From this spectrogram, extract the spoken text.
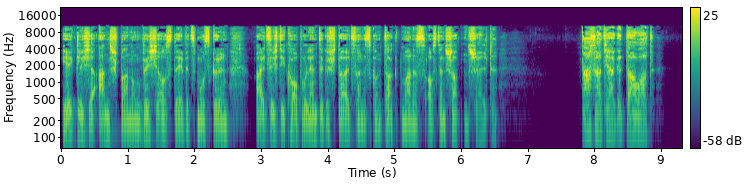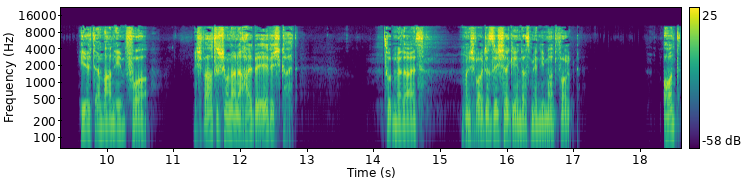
Jegliche Anspannung wich aus Davids Muskeln, als sich die korpulente Gestalt seines Kontaktmannes aus den Schatten schälte. Das hat ja gedauert, hielt der Mann ihm vor. Ich warte schon eine halbe Ewigkeit. Tut mir leid. Ich wollte sicher gehen, dass mir niemand folgt. Und?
